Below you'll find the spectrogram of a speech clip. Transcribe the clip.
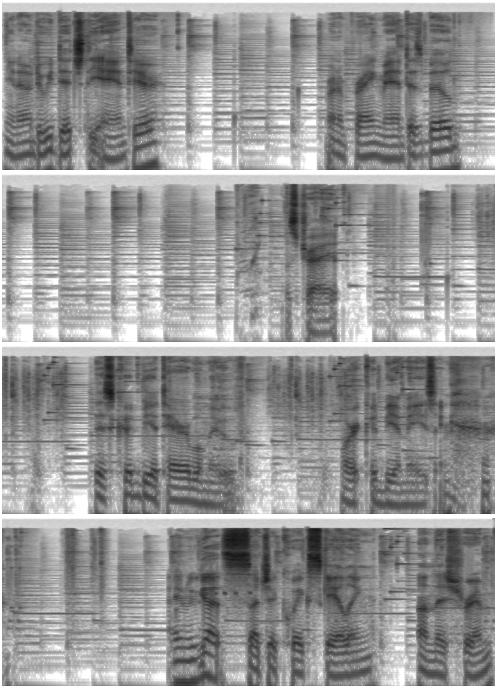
You know, do we ditch the ant here? Run a praying mantis build? Let's try it. This could be a terrible move. Or it could be amazing. Mean, we've got such a quick scaling on this shrimp.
